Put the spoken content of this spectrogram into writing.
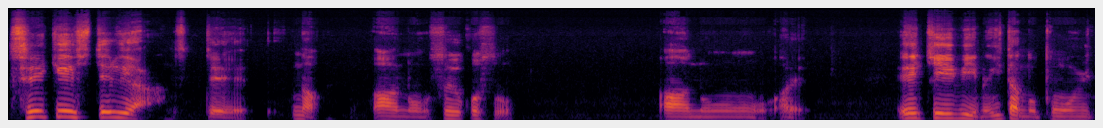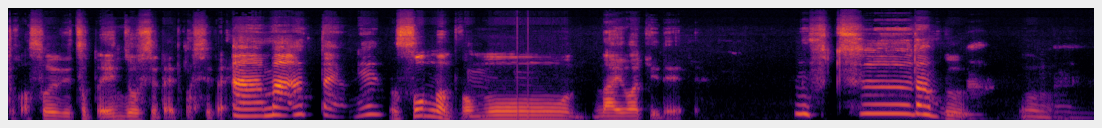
整形してるやんっつって、な、あの、それこそ、あのーあれ、AKB の板野友美とか、それでちょっと炎上してたりとかしてたよ。あーまああったよね。そんなんとかもうないわけで、もう普通だもんな。うんう。ん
